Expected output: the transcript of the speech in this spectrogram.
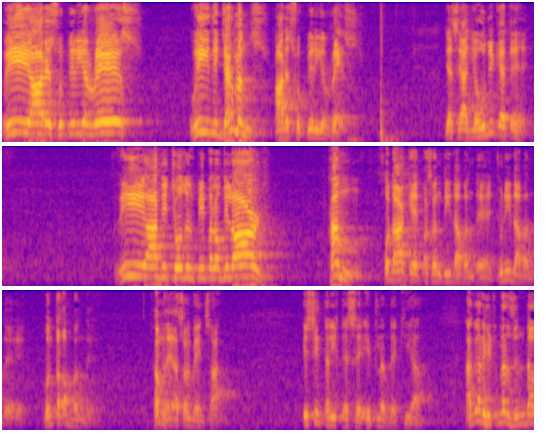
We are a superior race we the Germans are a superior race جیسے آج یہودی کہتے ہیں we are the chosen people of the Lord ہم خدا کے پسندیدہ بندے ہیں، چنیدہ بندے ہیں، منتخب بندے ہیں۔ ہم ہیں اصل میں انسان۔ اسی طریقے سے ہٹلر نے کیا۔ اگر ہٹلر زندہ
